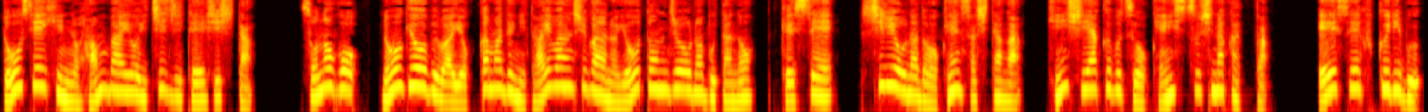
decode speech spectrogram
同製品の販売を一時停止した。その後、農業部は4日までに台湾シュガーの養豚場の豚の血清、飼料などを検査したが、禁止薬物を検出しなかった。衛生福利部、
